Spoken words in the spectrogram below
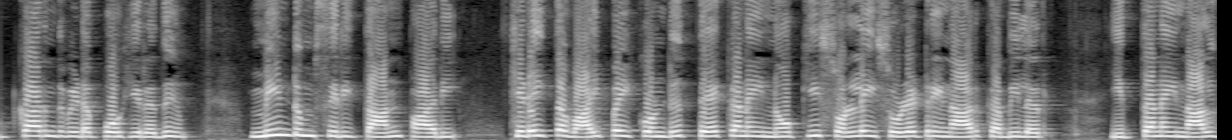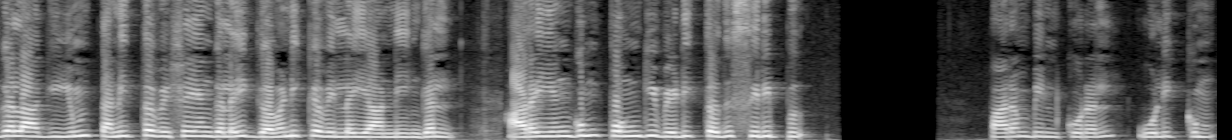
உட்கார்ந்து விடப் போகிறது மீண்டும் சிரித்தான் பாரி. கிடைத்த வாய்ப்பை கொண்டு தேக்கனை நோக்கி சொல்லை சுழற்றினார் கபிலர். இத்தனை நாள்களாகியும் தனித்த விஷயங்களை கவனிக்கவில்லையா நீங்கள்? அறையெங்கும் பொங்கி வெடித்தது சிரிப்பு. பரம்பின் குரல் ஒலிக்கும்.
